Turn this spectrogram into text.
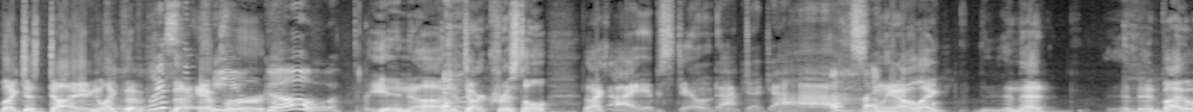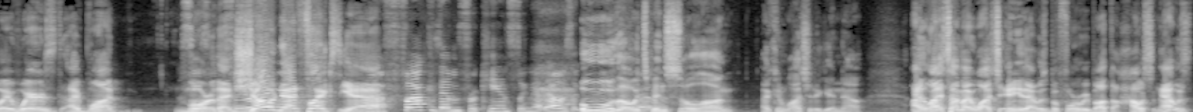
like just dying like the Listen the emperor go. in uh, the Dark Crystal, like I am still Doctor Jones, my you know, like and that. And, and by the way, where's I want more of that two? show Netflix? Yeah, Yeah. fuck them for canceling that. That was a Ooh, though it's been so long, I can watch it again now. I last time I watched any of that was before we bought the house, and that was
